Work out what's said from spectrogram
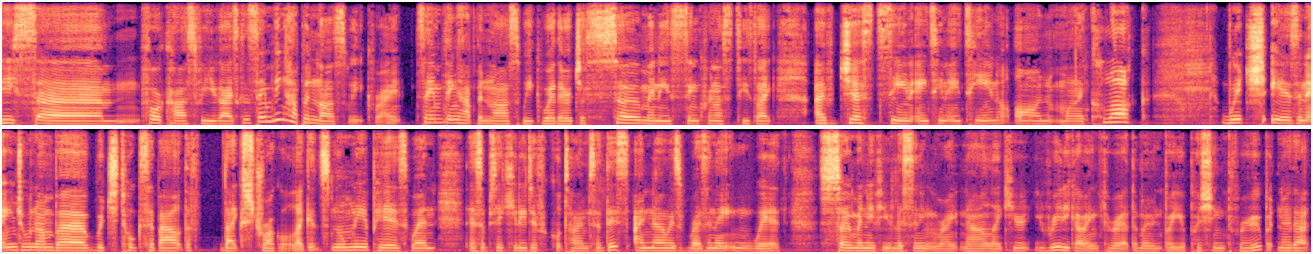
this um, forecast for you guys because the same thing happened last week, right? Same thing happened last week where there are just so many synchronicities. Like I've just seen 1818 on my clock, which is an angel number which talks about the like struggle. Like it's normally appears when there's a particularly difficult time. So this I know is resonating with so many of you listening right now. Like you're you're really going through it at the moment, but you're pushing through. But know that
